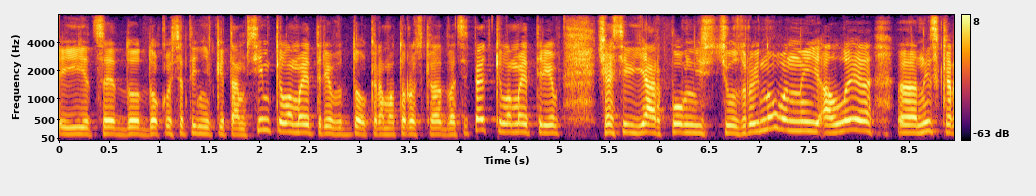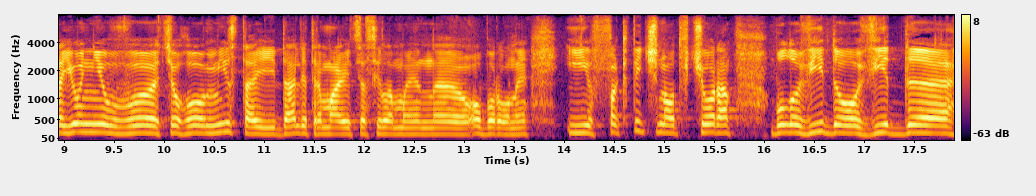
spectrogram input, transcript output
І це до, до Костянтинівки там 7 кілометрів, до Краматорська 25 кілометрів. Часів яр повністю зруйнований, але е, низка районів цього міста і далі тримаються силами е, оборони. І фактично, от вчора було відео від е,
